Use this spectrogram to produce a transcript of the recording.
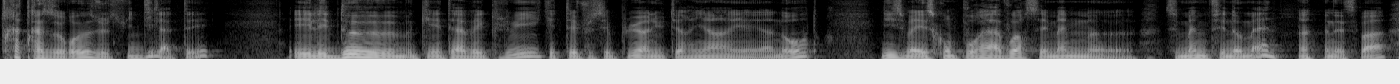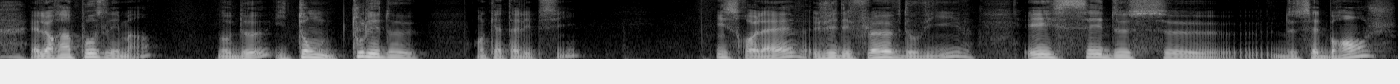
très très heureuse, je suis dilatée. Et les deux qui étaient avec lui, qui étaient, je ne sais plus, un luthérien et un autre, disent Mais est-ce qu'on pourrait avoir ces mêmes, euh, ces mêmes phénomènes, n'est-ce pas? Elle leur impose les mains, nos deux, ils tombent tous les deux en catalepsie, ils se relèvent, j'ai des fleuves d'eau vive, et c'est de, ce, de cette branche,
